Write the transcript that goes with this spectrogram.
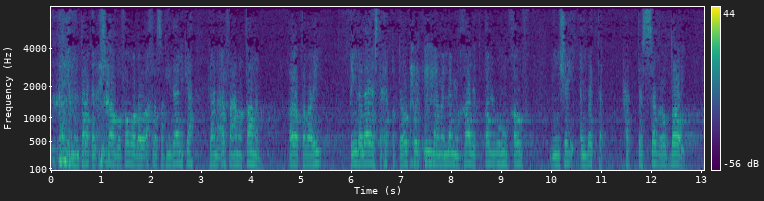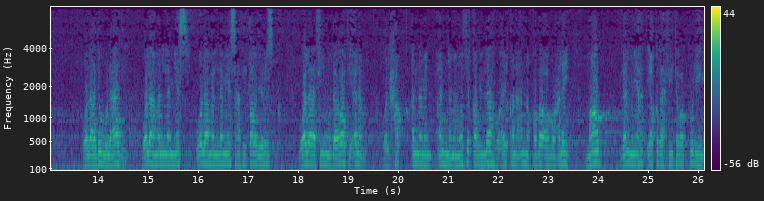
لكن من ترك الأسباب وفوض وأخلص في ذلك كان أرفع مقاما. قال الطبري قيل لا يستحق التوكل إلا من لم يخالط قلبه خوف من شيء البتة حتى السبع الضاري والعدو العادي ولا من لم يس ولا من لم يسعى في طلب رزق ولا في مداواة ألم. والحق أن من أن من وثق بالله وأيقن أن قضاءه عليه. ماض لم يقدح في توكله.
